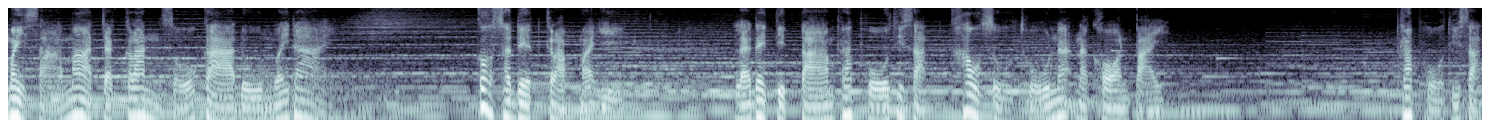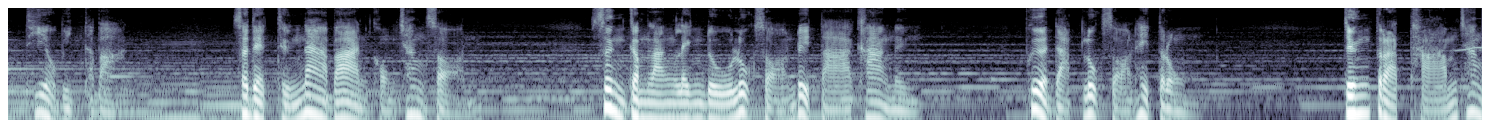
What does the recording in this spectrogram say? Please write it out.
ไม่สามารถจะกลั้นโสกาดูนไว้ได้ ก็เสด็จกลับมาอีกและได้ติดตามพระโพธิสัตว์ เข้าสู่ถูนนครไป พระโพธิสัตว์เที่ยวบินทบาทเสด็จถึงหน้าบ้านของช่างสอน ซึ่งกำลังเล็งดูลูกศรด้วยตาข้างหนึ่ง เพื่อดัดลูกศรให้ตรง จึงตรัสถามช่าง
